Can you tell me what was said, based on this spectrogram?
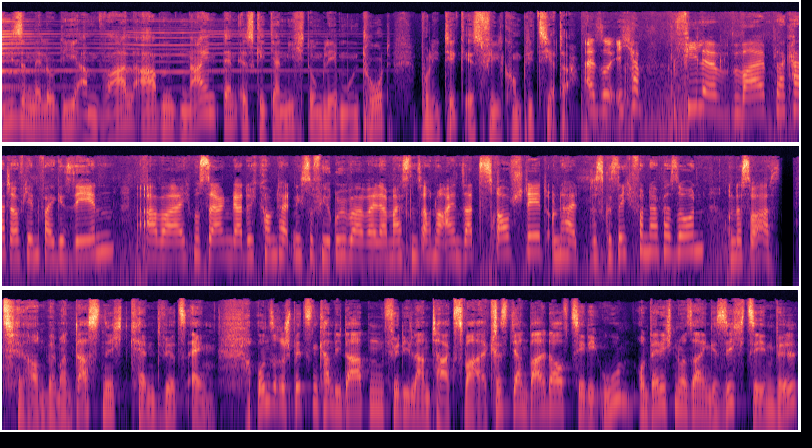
diese Melodie am Wahlabend. Nein, denn es geht ja nicht um Leben und Tod. Politik ist viel komplizierter. Also ich habe viele Wahlplakate auf jeden Fall gesehen, aber ich muss sagen, dadurch kommt halt nicht so viel rüber, weil da meistens auch nur ein Satz draufsteht und halt das Gesicht von der Person und das war's. Tja, und wenn man das nicht kennt, wird's eng. Unsere Spitzenkandidaten für die Landtagswahl. Christian Baldauf, CDU. Und wenn ich nur sein Gesicht sehen will,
